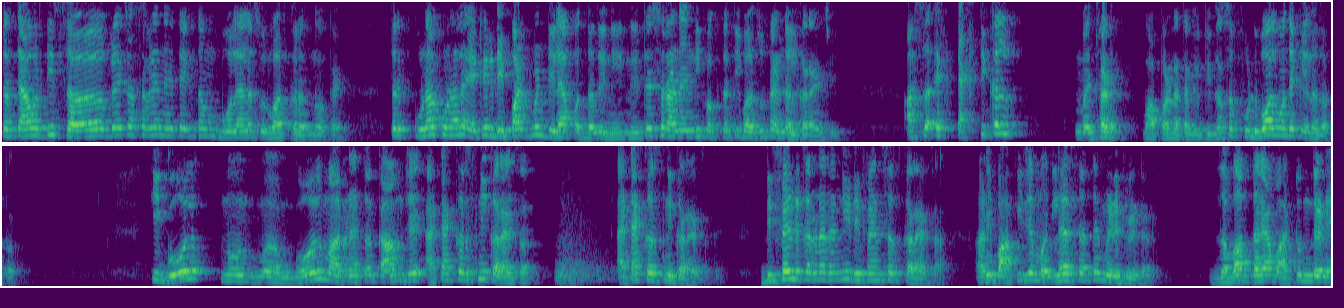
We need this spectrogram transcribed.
तर त्यावरती सगळेच्या सगळे नेते एकदम बोलायला सुरुवात करत नव्हते. तर कुणाकुणाला एक एक डिपार्टमेंट दिल्या पद्धतीने नितेश राणेंनी फक्त ती बाजू हँडल करायची. असं एक टॅक्टिकल मेथड वापरण्यात आली होती जसं फुटबॉलमध्ये केलं जातं. की गोल गोल मारण्याचं काम जे अटॅकर्सनी करायचं अटॅकर्सनी करायचं ते. डिफेंड करणाऱ्यांनी डिफेन्सच करायचा. आणि बाकी जे मधले असतात ते मिडफिल्डर जबाबदाऱ्या वाटून देणे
